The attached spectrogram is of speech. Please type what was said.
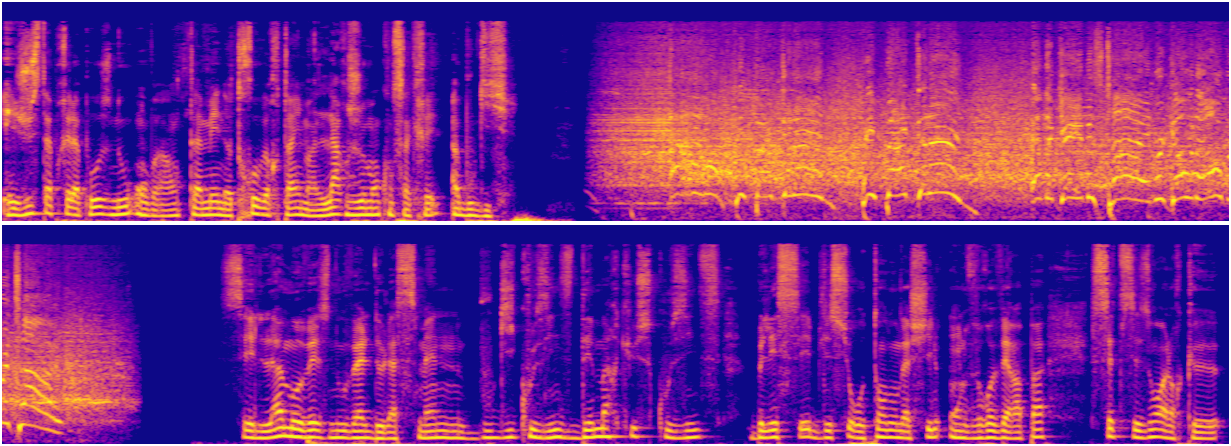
Et juste après la pause, nous, on va entamer notre overtime largement consacré à Boogie. C'est la mauvaise nouvelle de la semaine. Boogie Cousins, Demarcus Cousins, blessé, blessure au tendon d'Achille. On ne le reverra pas cette saison alors que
